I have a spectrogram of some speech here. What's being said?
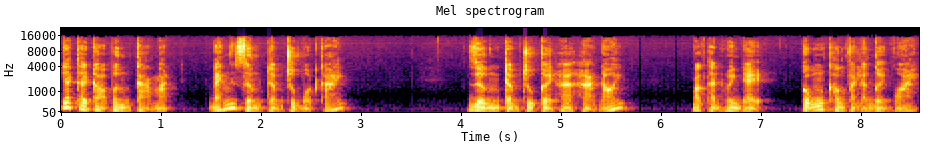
nhất thời đỏ bừng cả mặt, đánh Dương Trầm Chu một cái. Dương Trầm Chu cười ha hả nói: "Bắc Thần huynh đệ cũng không phải là người ngoài."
